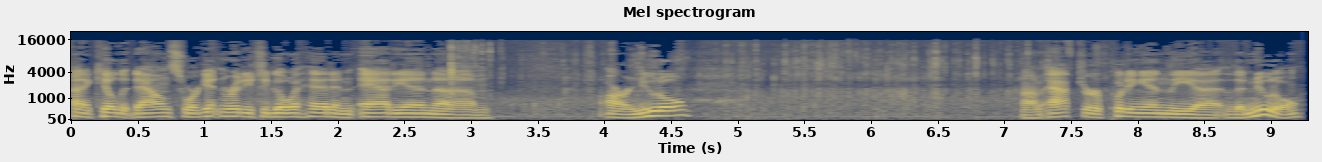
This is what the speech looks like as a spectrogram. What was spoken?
kind of killed it down. So we're getting ready to go ahead and add in um, our noodle. Um, after putting in the, uh, the noodle,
